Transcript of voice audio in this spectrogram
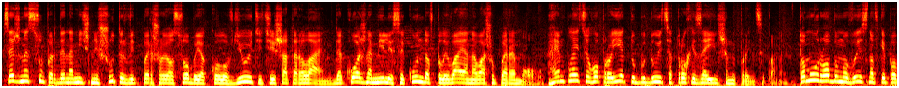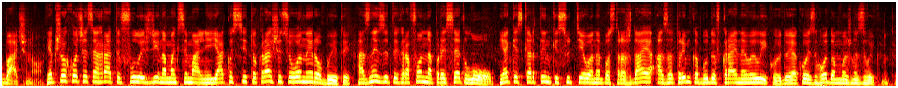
Це ж не супердинамічний шутер від першої особи, як Call of Duty чи Shatterline, де кожна мілісекунда впливає на вашу перемогу. Геймплей цього проєкту будується трохи за іншими принципами. Тому робимо висновки побаченого. Якщо хочеться грати в Full HD на максимальній якості, то краще цього не робити, а знизити графон на пресет Low. Якість картинки суттєво не постраждає, а затримка буде вкрай невеликою, до якої згодом можна звикнути.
